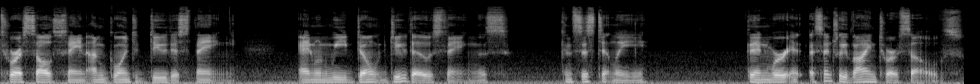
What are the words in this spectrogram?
to ourselves saying, I'm going to do this thing. And when we don't do those things consistently, then we're essentially lying to ourselves.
